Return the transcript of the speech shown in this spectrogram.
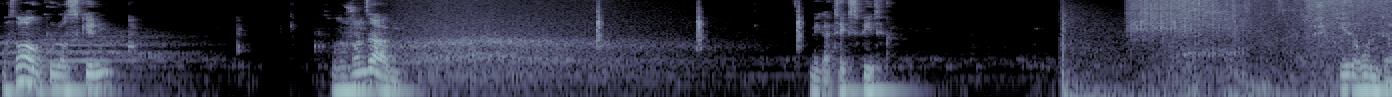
Das war auch ein cooler Skin. Das muss man schon sagen. Mega Tech Speed. Jede runter.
